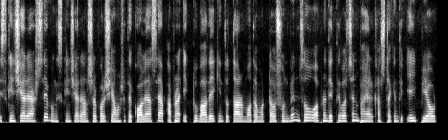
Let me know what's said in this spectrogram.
স্ক্রিন শেয়ারে আসছে এবং স্ক্রিন শেয়ারে আসার পর সে আমার সাথে কলে আপ- আপনারা একটু বাদেই কিন্তু তার মতামতটাও শুনবেন। সো আপনারা দেখতে পাচ্ছেন ভাইয়ের কাজটা কিন্তু এই পে আউট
